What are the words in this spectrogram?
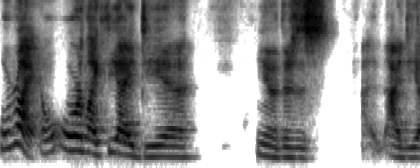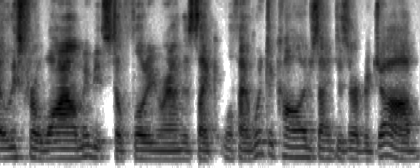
well right or, or like the idea you know there's this idea at least for a while maybe it's still floating around It's like well if i went to college i deserve a job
